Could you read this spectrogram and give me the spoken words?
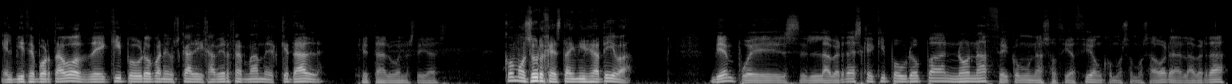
el viceportavoz de Equipo Europa en Euskadi, Javier Fernández. ¿Qué tal? ¿Qué tal? Buenos días. ¿Cómo surge esta iniciativa? Bien, pues la verdad es que Equipo Europa no nace como una asociación como somos ahora. La verdad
